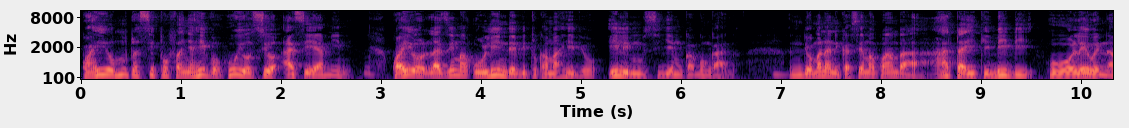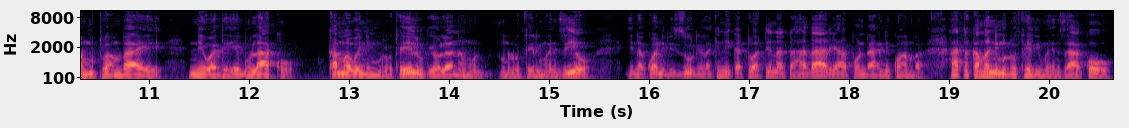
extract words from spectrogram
Kwa hiyo mtu asipofanya hivyo huyo sio asiyeamini. Kwa hiyo lazima ulinde vitu kama hivyo ili msije mkagongana. Ndio maana nikasema kwamba hata ikibidi uolewe na mtu ambaye ni wa dhehebu lako. Kama we ni mrutheli ukiolewa na mrutheli mwenzio inakuwa ni vizuri lakini ikatoa tena tahadhari hapo ndani kwamba hata kama ni mrutheli mwenzako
